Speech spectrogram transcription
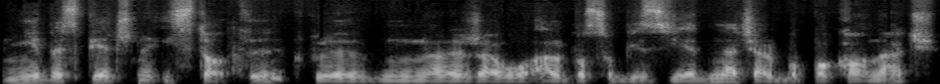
niebezpieczne istoty, które należało albo sobie zjednać, albo pokonać.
